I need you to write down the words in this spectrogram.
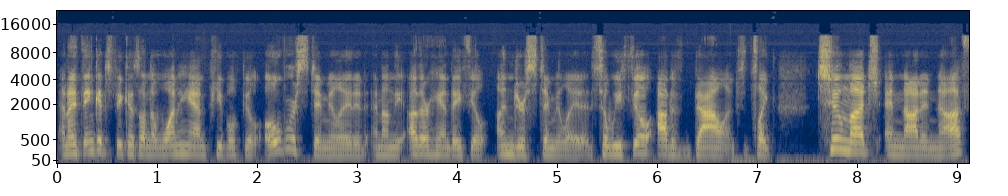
and i think it's because on the one hand people feel overstimulated and on the other hand they feel understimulated. So we feel out of balance. It's like too much and not enough.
